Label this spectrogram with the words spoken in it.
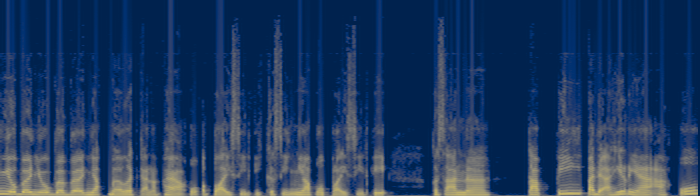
nyoba-nyoba banyak banget karena kayak aku apply CV ke sini aku apply CV ke sana tapi pada akhirnya aku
